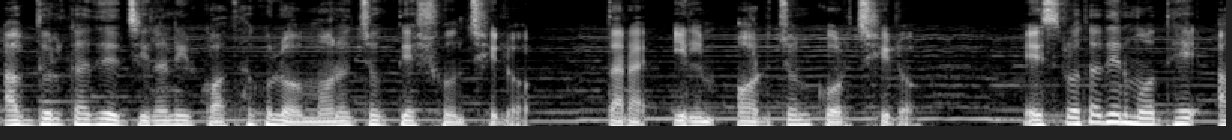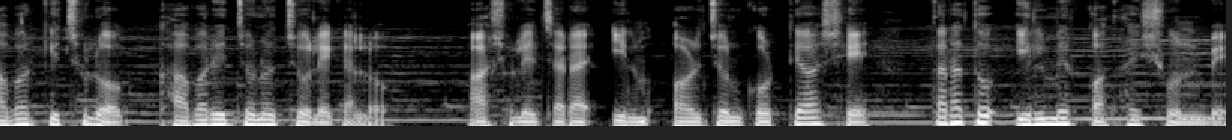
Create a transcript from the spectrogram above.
আব্দুল কাদের জিলানির কথাগুলো মনোযোগ দিয়ে শুনছিল। তারা ইলম অর্জন করছিল। এই শ্রোতাদের মধ্যে আবার কিছু লোক খাবারের জন্য চলে গেল। আসলে যারা ইলম অর্জন করতে আসে, তারা তো ইলমের কথাই শুনবে।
